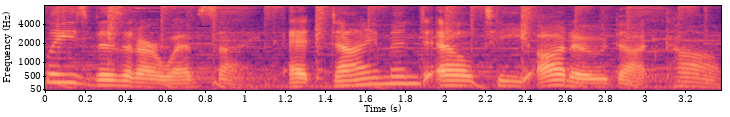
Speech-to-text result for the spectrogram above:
Please visit our website at diamondltauto.com.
